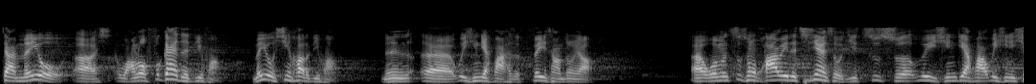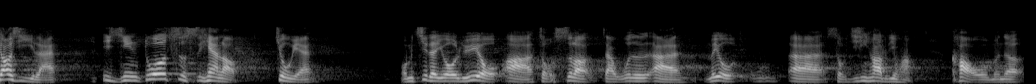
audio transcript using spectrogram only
在没有啊网络覆盖的地方。没有信号的地方，能呃卫星电话还是非常重要。啊，我们自从华为的旗舰手机支持卫星电话、卫星消息以来，已经多次实现了救援。我们记得有驴友啊走失了，在无人啊没有啊手机信号的地方，靠我们的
